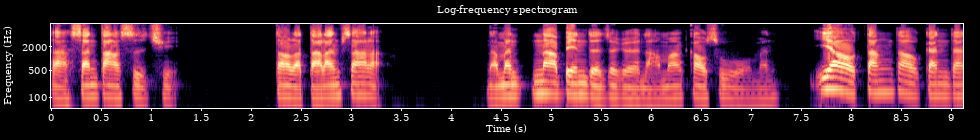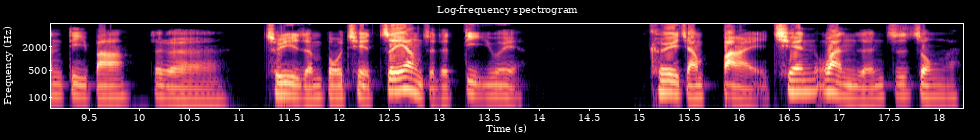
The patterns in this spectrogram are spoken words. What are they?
啊三大寺去，到了达兰萨了。那么那边的这个喇嘛告诉我们，要当到甘丹第八这个垂利仁波切这样子的地位，可以讲百千万人之中啊，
